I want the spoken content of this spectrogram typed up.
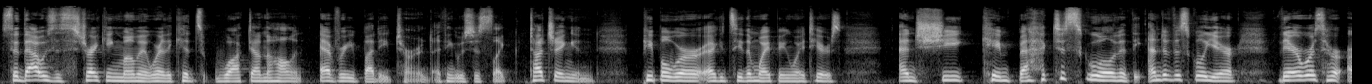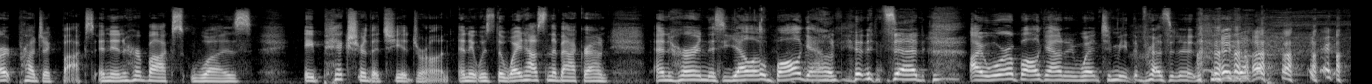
So that was a striking moment where the kids walked down the hall and everybody turned. I think it was just like touching, and people were, I could see them wiping away tears. And she came back to school, and at the end of the school year, there was her art project box. And in her box was a picture that she had drawn, and it was the White House in the background, and her in this yellow ball gown, and it said, "I wore a ball gown and went to meet the president."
